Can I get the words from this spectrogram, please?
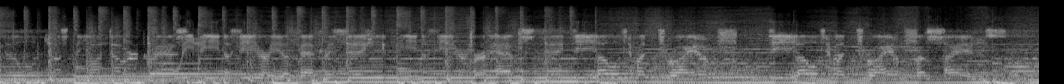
Still just beyond our grasp. We need a theory of everything. We need a theory. Perhaps the ultimate triumph. The ultimate triumph of science.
